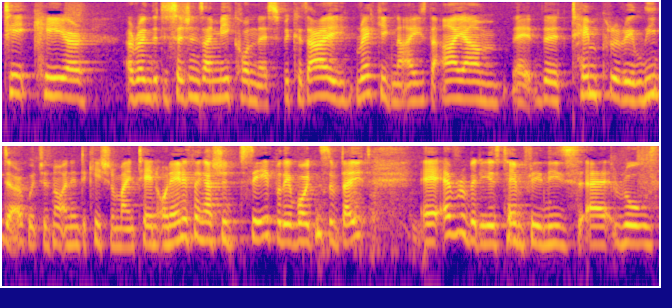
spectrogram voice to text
take care around the decisions I make on this because I recognise that I am uh, the temporary leader, which is not an indication of my intent on anything I should say for the avoidance of doubt. Uh, everybody is temporary in these uh, roles,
